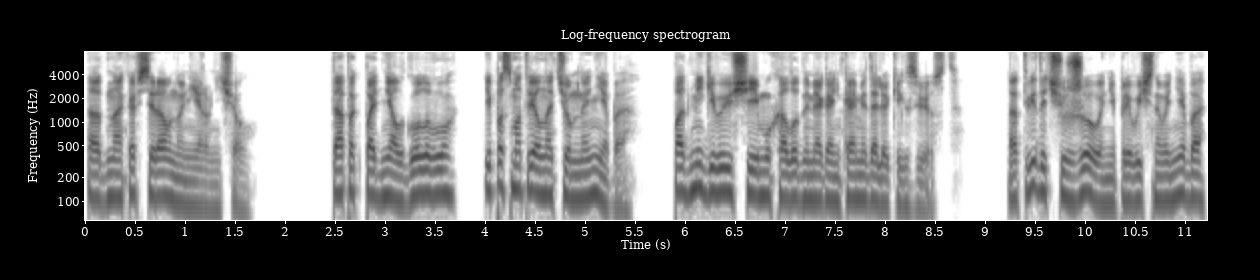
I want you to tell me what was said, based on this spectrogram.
Однако все равно нервничал. Тапок поднял голову и посмотрел на темное небо, подмигивающее ему холодными огоньками далеких звезд. От вида чужого непривычного неба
